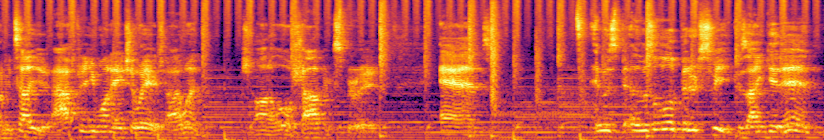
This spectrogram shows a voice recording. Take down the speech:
Let me tell you, after he won HOH, I went on a little shopping spree, and it was it was a little bittersweet because I get in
